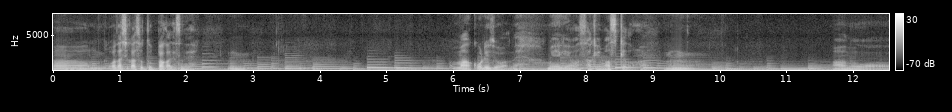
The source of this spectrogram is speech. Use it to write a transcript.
うん私からするとバカですね。うん。まあこれ以上はね。名言は避けますけども。うん。あの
